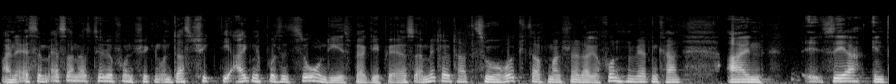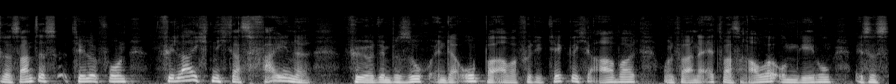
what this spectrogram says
eine SMS an das Telefon schicken und das schickt die eigene Position, die es per GPS ermittelt hat, zurück, dass man schneller gefunden werden kann. Ein sehr interessantes Telefon, vielleicht nicht das feine für den Besuch in der Oper, aber für die tägliche Arbeit und für eine etwas raue Umgebung ist es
